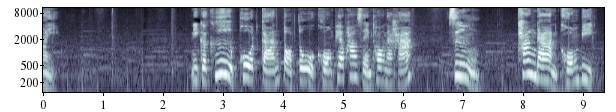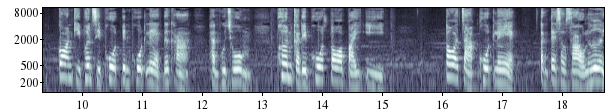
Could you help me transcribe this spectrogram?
าย นี่ก็คือโพสต์การตอบโต้ของแพ้วพ้าแสงทองนะคะ ซึ่งทางด้านของบิกก่อนที่เพิ่นสิโพสต์เป็นโพสต์แรกเด้อค่ะ ท่านผู้ชม เพิ่นก็ได้โพสต์ต่อไปอีก ต่อจากโพสต์แรกตั้งแต่เศร้าๆเลย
